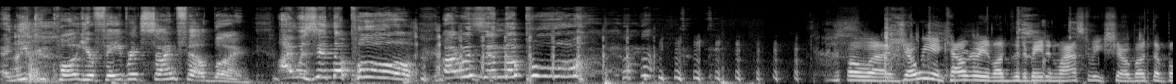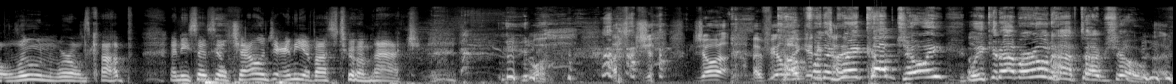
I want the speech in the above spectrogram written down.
And you can quote your favorite Seinfeld line. I was in the pool. I was in the pool. Oh, uh, Joey in Calgary loved the debate in last week's show about the Balloon World Cup, and he says he'll challenge any of us to a match. Jo- Joe, I feel Come like for the Great Cup, Joey. We could have our own halftime show. I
